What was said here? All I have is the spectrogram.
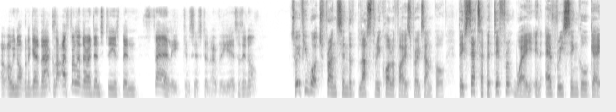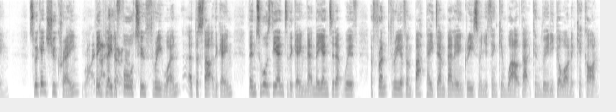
Are we not going to get that? Because I feel like their identity has been fairly consistent over the years, has it not? So if you watch France in the last three qualifiers, for example, they've set up a different way in every single game. So against Ukraine, Right, they played a fair 4 2 3 1 at the start of the game. Then towards the end of the game, then they ended up with a front three of Mbappe, Dembele, and Griezmann. You're thinking, wow, that can really go on and kick on.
